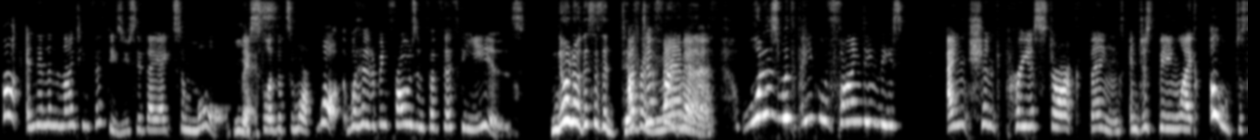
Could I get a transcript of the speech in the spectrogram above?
fuck? And then in the 1950s, you said they ate some more. Yes. They slithered some more. What? Well, it had been frozen for 50 years. No, no, this is a different, a different mammoth. mammoth. What is with people finding these ancient prehistoric things and just being like, oh, just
